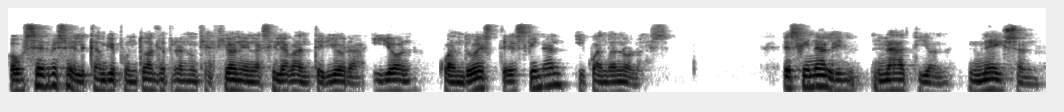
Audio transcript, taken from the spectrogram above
Obsérvese el cambio puntual de pronunciación en la sílaba anterior a ion cuando éste es final y cuando no lo es. Es final en nation, nation,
